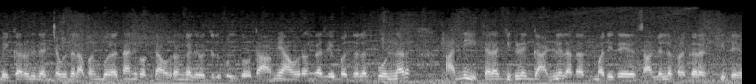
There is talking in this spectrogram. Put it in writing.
बेकार होती त्यांच्याबद्दल आपण बोलत आणि फक्त औरंगजेबबद्दल बोलतो. तर आम्ही औरंगजेबबद्दलच बोलणार आणि त्याला जिकडे गाडलेलं आता मध्ये ते चाललेलं प्रकरण की ते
